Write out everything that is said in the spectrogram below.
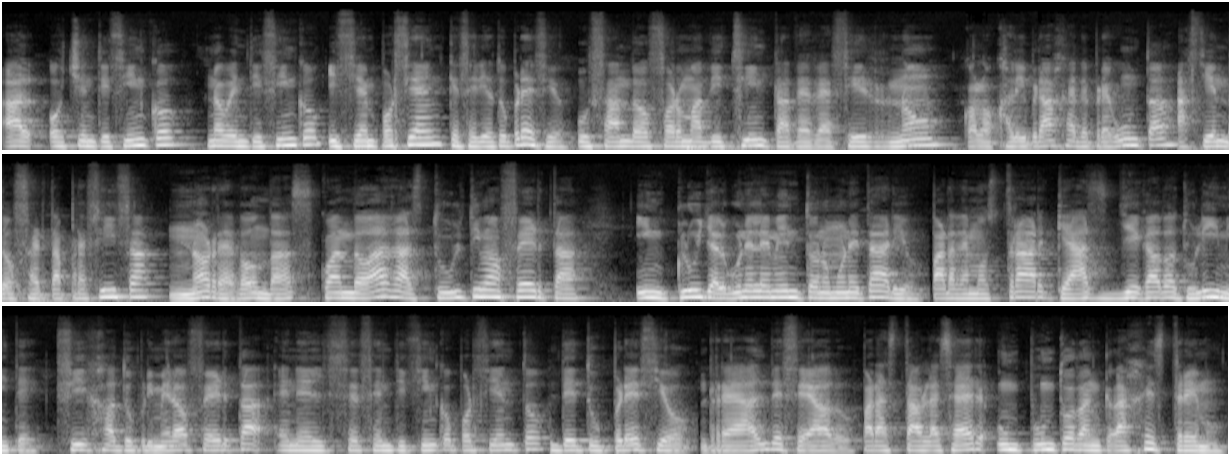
al 85, 95 y 100%, que sería tu precio, usando formas distintas de decir no, con los calibrajes de preguntas, haciendo ofertas precisas, no redondas. Cuando hagas tu última oferta, incluye algún elemento no monetario para demostrar que has llegado a tu límite. Fija tu primera oferta en el 65% de tu precio real deseado para establecer un punto de anclaje extremo.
